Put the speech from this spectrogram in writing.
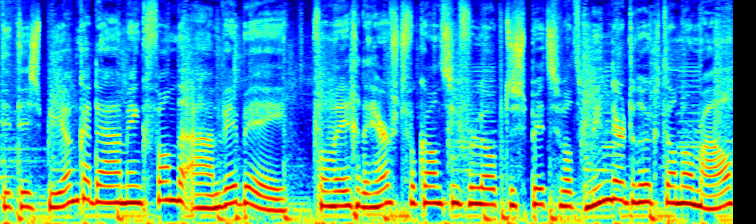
Dit is Bianca Damink van de ANWB. Vanwege de herfstvakantie verloopt de spits wat minder druk dan normaal.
